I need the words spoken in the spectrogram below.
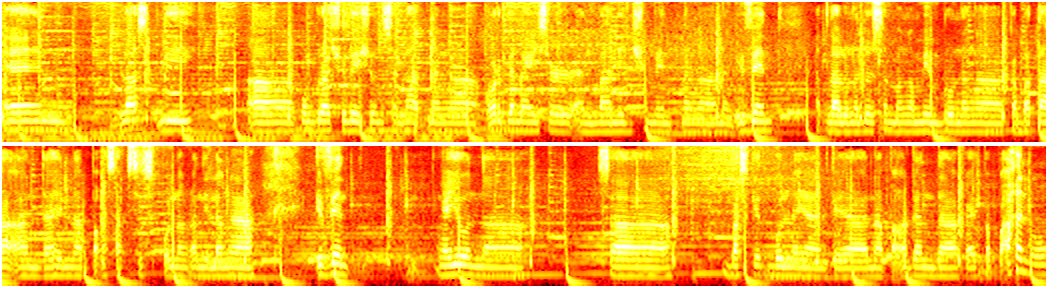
And lastly, uh, congratulations sa lahat ng uh, organizer and management ng, uh, ng event at lalo na doon sa mga membro ng uh, kabataan dahil napaka-successful ng kanilang uh, event ngayon na sa basketball na yan. Kaya napakaganda kahit papaano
